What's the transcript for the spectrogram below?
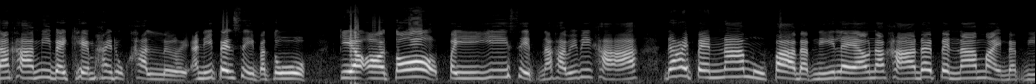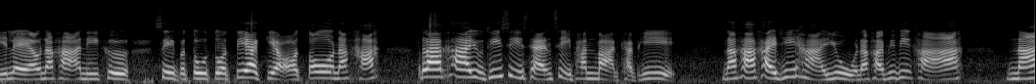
นะคะ มีใบเคมให้ทุกคันเลย อันนี้เป็น 4 ประตูเกียร์ออโต้ปี 20 นะคะพี่พี่ขาได้เป็นหน้าหมูป่าแบบนี้แล้วนะคะ ได้เป็นหน้าใหม่แบบนี้แล้วนะคะ อันนี้คือ 4 ประตูตัวเตี้ยเกียร์ออโต้นะคะ ราคาอยู่ที่ 4,400,000บาทค่ะพี่นะคะ ใครที่หาอยู่นะคะพี่พี่ขานะ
